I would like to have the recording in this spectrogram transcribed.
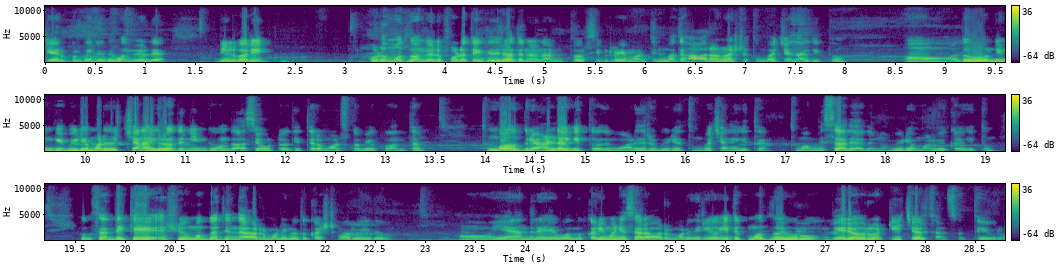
ಕೇರ್ಪುರದಲ್ಲಿ ಇದೆ ಒಂದ್ ವೇಳೆ ಡೆಲಿವರಿ ಕೊಡೋ ಮೊದಲು ಒಂದ್ ವೇಳೆ ಫೋಟೋ ತೆಗೆದಿದ್ರೆ ಅದನ್ನ ನಾನು ತೋರ್ಸಿ ಟ್ರೈ ಮಾಡ್ತೀನಿ. ಮತ್ತೆ ಹಾರನೂ ಅಷ್ಟೇ, ತುಂಬಾ ಚೆನ್ನಾಗಿತ್ತು. ಅದು ನಿಮ್ಗೆ ವಿಡಿಯೋ ಮಾಡಿದ್ರೆ ಚೆನ್ನಾಗಿರೋದು. ನಿಮ್ಗೆ ಒಂದು ಆಸೆ ಹುಟ್ಟೋದು, ಈ ತರ ಮಾಡಿಸ್ಕೋಬೇಕು ಅಂತ. ತುಂಬಾ ಗ್ರ್ಯಾಂಡ್ ಆಗಿತ್ತು ಅದು. ಮಾಡಿದ್ರೆ ವಿಡಿಯೋ ತುಂಬಾ ಚೆನ್ನಾಗಿತ್ತು. ತುಂಬಾ ಮಿಸ್ ಆದೆ ಅದನ್ನ ವಿಡಿಯೋ ಮಾಡಬೇಕಾಗಿತ್ತು. ಇವಾಗ ಸದ್ಯಕ್ಕೆ ಶಿವಮೊಗ್ಗದಿಂದ ಆರ್ಡರ್ ಮಾಡಿರೋದು ಕಸ್ಟಮರ್ ಇದು. ಏನಂದ್ರೆ ಒಂದು ಕರಿಮಣಿ ಸರ್ ಆರ್ಡರ್ ಮಾಡಿದಿರಿ. ಇದಕ್ಕೆ ಮೊದಲು ಇವರು ಬೇರೆಯವರು ಟೀಚರ್ಸ್ ಅನ್ಸುತ್ತೆ ಇವರು.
